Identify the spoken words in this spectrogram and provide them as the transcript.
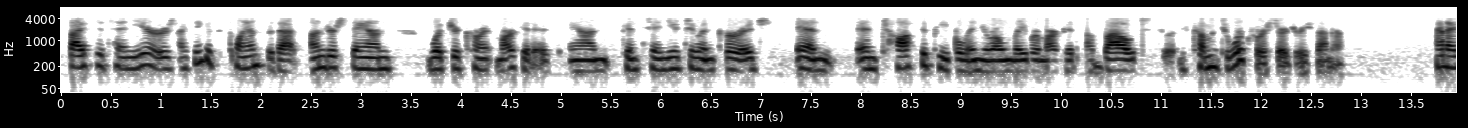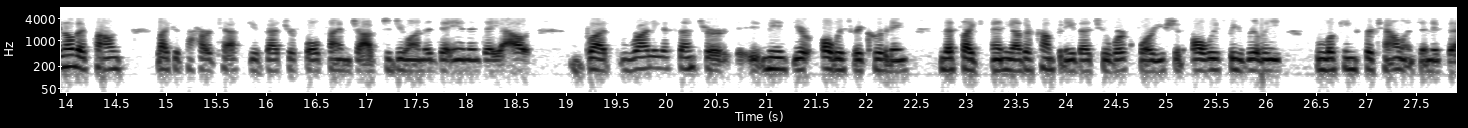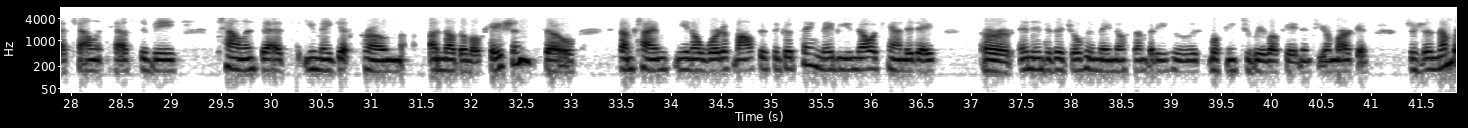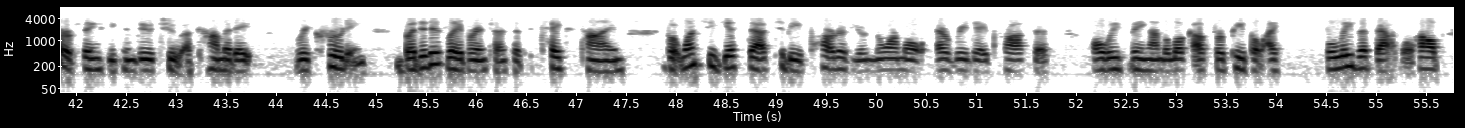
five to ten years. I think it's planned for that. Understand what your current market is and continue to encourage and and talk to people in your own labor market about coming to work for a surgery center. And I know that sounds like it's a hard task. You've got your full time job to do on a day in and day out. But running a center, it means you're always recruiting. And that's like any other company that you work for. You should always be really looking for talent. And if that talent has to be talent that you may get from another location. So sometimes, you know, word of mouth is a good thing. Maybe you know a candidate or an individual who may know somebody who is looking to relocate into your market. So there's a number of things you can do to accommodate recruiting, but it is labor intensive. It takes time. But once you get that to be part of your normal everyday process, always being on the lookout for people, I believe that that will help.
